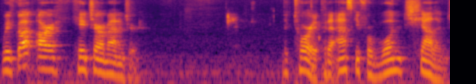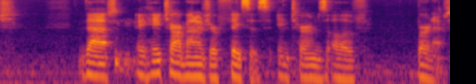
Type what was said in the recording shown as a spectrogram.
we've got our HR manager. Victoria, could I ask you for one challenge that a HR manager faces in terms of burnout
